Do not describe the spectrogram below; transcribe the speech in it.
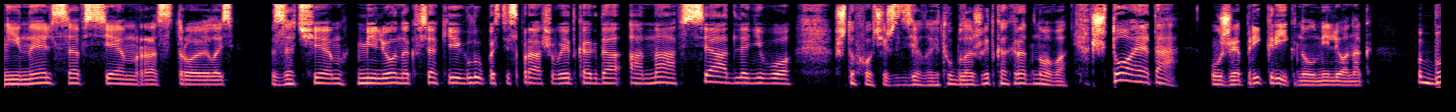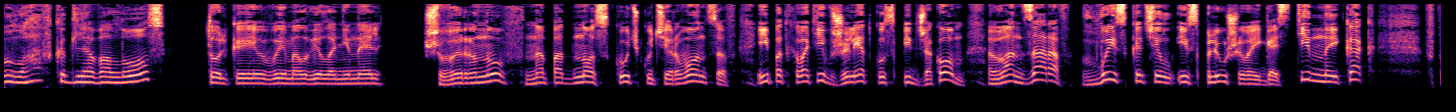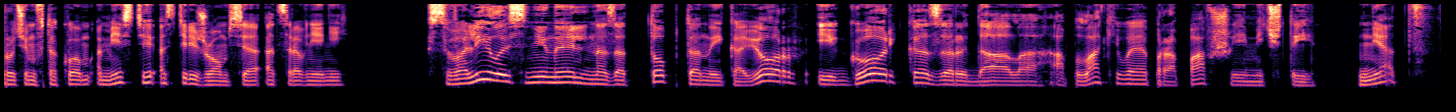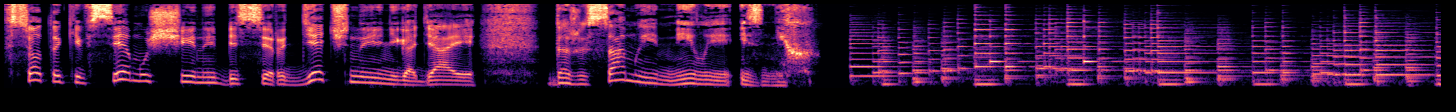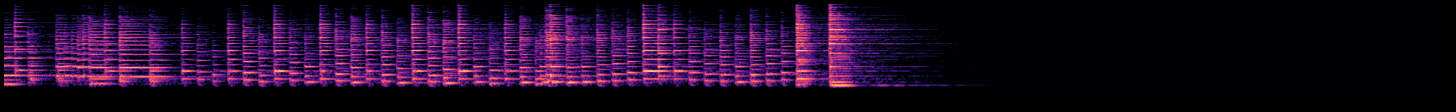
Нинель совсем расстроилась. Зачем миллионок всякие глупости спрашивает, когда она вся для него? Что хочешь сделает, ублажит как родного. «Что это?» — уже прикрикнул миллионок. «Булавка для волос?» только и вымолвила Нинель. Швырнув на поднос кучку червонцев и подхватив жилетку с пиджаком, Ванзаров выскочил из плюшевой гостиной, как... Впрочем, в таком месте остережемся от сравнений. Свалилась Нинель на затоптанный ковер и горько зарыдала, оплакивая пропавшие мечты. Нет, все-таки все мужчины бессердечные негодяи, даже самые милые из них.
